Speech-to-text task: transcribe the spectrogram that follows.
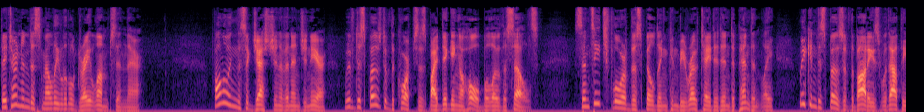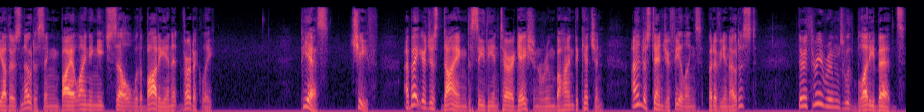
they turn into smelly little gray lumps in there. Following the suggestion of an engineer, we've disposed of the corpses by digging a hole below the cells. Since each floor of this building can be rotated independently, we can dispose of the bodies without the others noticing by aligning each cell with a body in it vertically. P.S. Chief, I bet you're just dying to see the interrogation room behind the kitchen. I understand your feelings, but have you noticed? There are three rooms with bloody beds.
